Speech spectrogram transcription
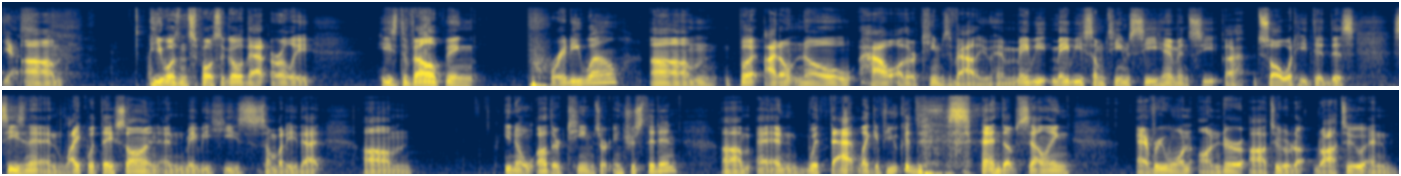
Yes. Um he wasn't supposed to go that early. He's developing pretty well. Um, but I don't know how other teams value him. Maybe maybe some teams see him and see uh, saw what he did this season and like what they saw, and, and maybe he's somebody that um, you know other teams are interested in. Um, and with that, like if you could end up selling everyone under Aatu Räty and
